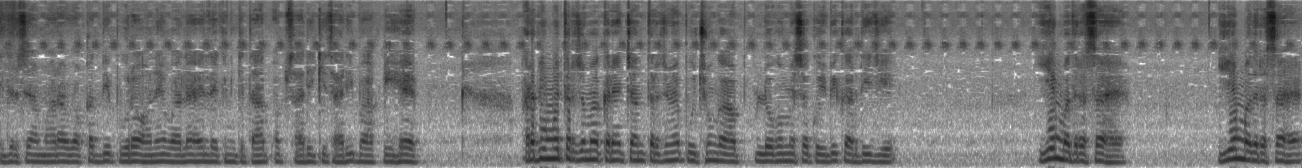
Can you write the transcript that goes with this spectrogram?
ادھر سے ہمارا وقت بھی پورا ہونے والا ہے، لیکن کتاب اب ساری کی ساری باقی ہے۔ عربی میں ترجمہ کریں، چند ترجمے پوچھوں گا، آپ لوگوں میں سے کوئی بھی کر دیجیے۔ یہ مدرسہ ہے۔ یہ مدرسہ ہے۔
